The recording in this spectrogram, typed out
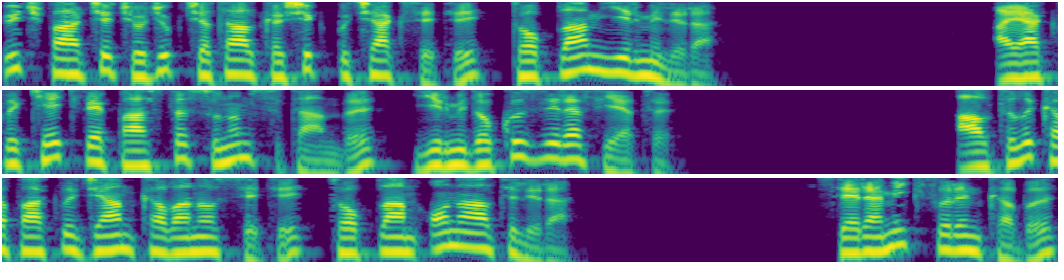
3 parça çocuk çatal kaşık bıçak seti, toplam 20 lira. Ayaklı kek ve pasta sunum standı, 29 lira fiyatı. Altılı kapaklı cam kavanoz seti, toplam 16 lira. Seramik fırın kabı,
